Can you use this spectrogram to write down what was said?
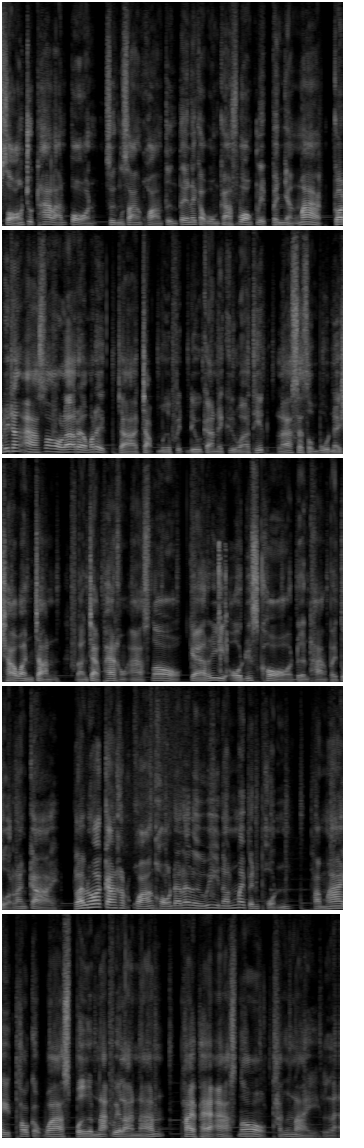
42.5 ล้านปอนด์ซึ่งสร้างความตื่นเต้นให้กับวงการฟุตบอลอังกฤษเป็นอย่างมาก ก่อนที่ทั้งอาร์ซอลและเรอัลมาดริดจะจับมือปิดดีลกันในคืนวันอาทิตย์ และเสร็จสมบูรณ์ในเช้าวันจันทร์ หลังจากแพทย์ของอาร์ซอลแกรี่โอดิสคอร์เดินทางไปตรวจร่างกาย กลายเป็นว่าการขัดขวางของแดนเนลเลวีนั้นไม่เป็นผลทำให้เท่ากับว่าสเปอร์ณเวลานั้นพ่ายแพ้อาร์เซนอลทั้งในและ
